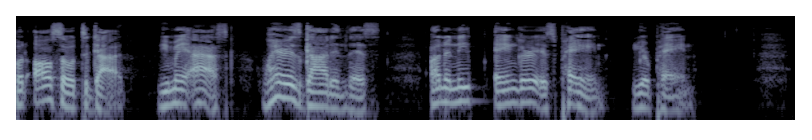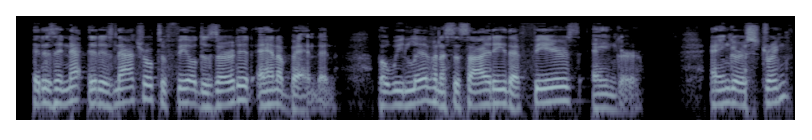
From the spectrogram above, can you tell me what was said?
but also to God. You may ask, where is God in this? Underneath anger is pain, your pain. It is, a nat- it is natural to feel deserted and abandoned, but we live in a society that fears anger. Anger is strength.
